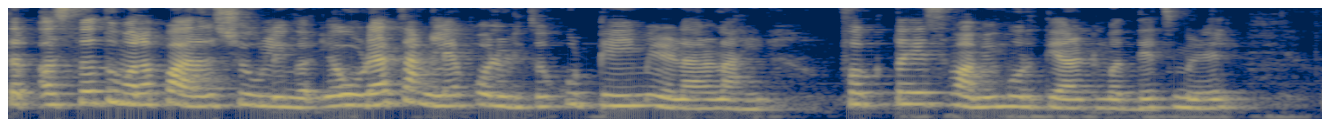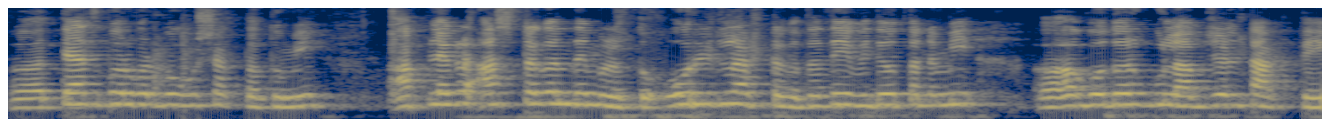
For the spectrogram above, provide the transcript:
तर असं तुम्हाला पारस शिवलिंग एवढ्या चांगल्या क्वालिटीचं कुठेही मिळणार नाही. फक्त हे स्वामी मूर्ती आर्टमध्येच मिळेल. त्याचबरोबर बघू शकता तुम्ही आपल्याकडे अष्टगंध मिळतो ओरिजिनल अष्टगंध. देवी देवताना मी अगोदर गुलाबजल टाकते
